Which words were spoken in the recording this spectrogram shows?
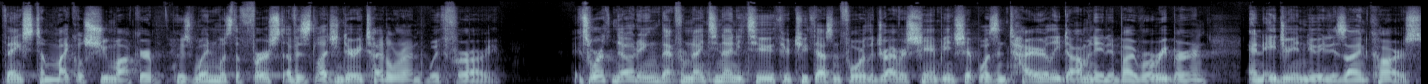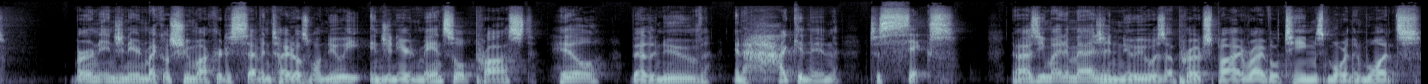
thanks to Michael Schumacher, whose win was the first of his legendary title run with Ferrari. It's worth noting that from 1992 through 2004, the Drivers' Championship was entirely dominated by Rory Byrne and Adrian Newey designed cars. Byrne engineered Michael Schumacher to seven titles, while Newey engineered Mansell, Prost, Hill, Villeneuve, and Hakkinen to six. Now, as you might imagine, Newey was approached by rival teams more than once.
